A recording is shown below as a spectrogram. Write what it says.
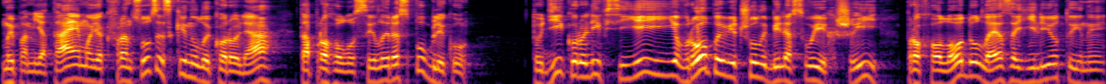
Ми пам'ятаємо, як французи скинули короля та проголосили республіку. Тоді королі всієї Європи відчули біля своїх ший прохолоду леза гільйотини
